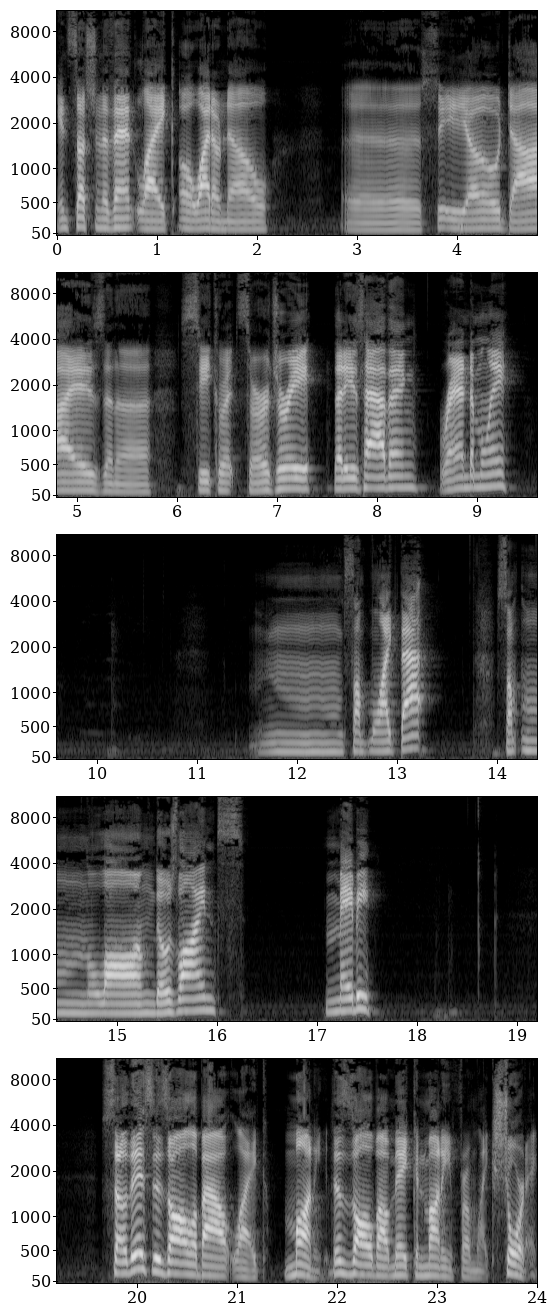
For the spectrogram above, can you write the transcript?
in such an event like, oh, I don't know, uh, CEO dies in a secret surgery that he's having randomly. Mm, something like that. Something along those lines. Maybe. So this is all about like money. This is all about making money from like shorting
